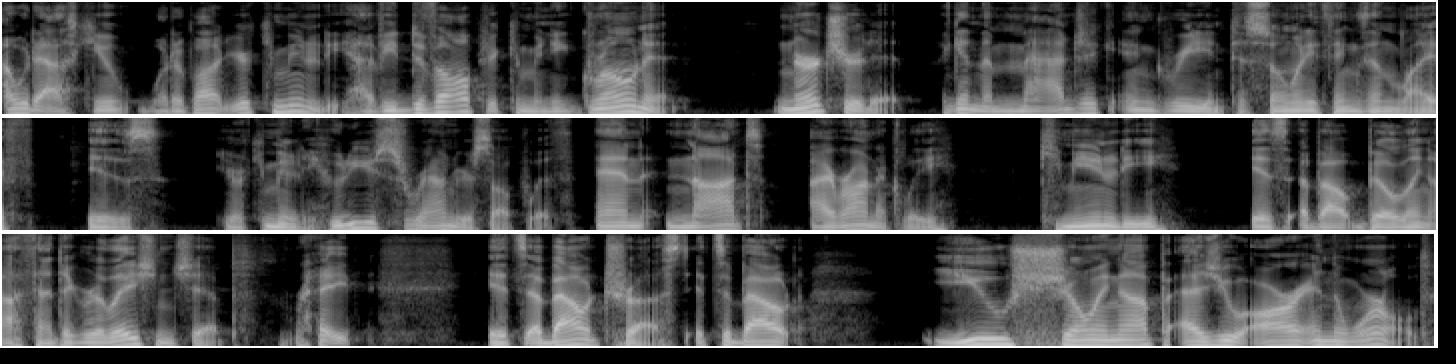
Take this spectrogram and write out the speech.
I would ask you, what about your community? Have you developed your community, grown it, nurtured it? Again, the magic ingredient to so many things in life is your community. Who do you surround yourself with? And not ironically, community is about building authentic relationship, right? It's about trust. It's about you showing up as you are in the world.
